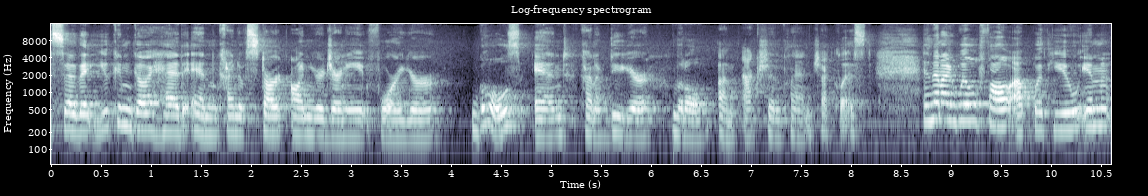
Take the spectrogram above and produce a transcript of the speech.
so that you can go ahead and kind of start on your journey for your goals and kind of do your little um, action plan checklist. And then I will follow up with you in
